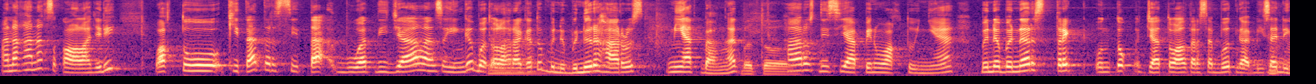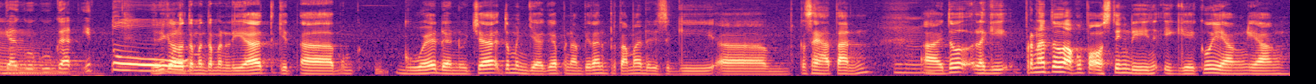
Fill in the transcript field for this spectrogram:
anak-anak sekolah. Jadi waktu kita tersita buat di jalan sehingga buat olahraga tuh bener-bener harus niat banget, Betul. harus disiapin waktunya, bener-bener strict untuk jadwal tersebut nggak bisa diganggu gugat itu. Jadi kalau teman-teman lihat kita gue dan Nucha itu menjaga penampilan pertama dari segi em, kesehatan. Uh, itu lagi pernah tuh aku posting di IG ku yang yang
